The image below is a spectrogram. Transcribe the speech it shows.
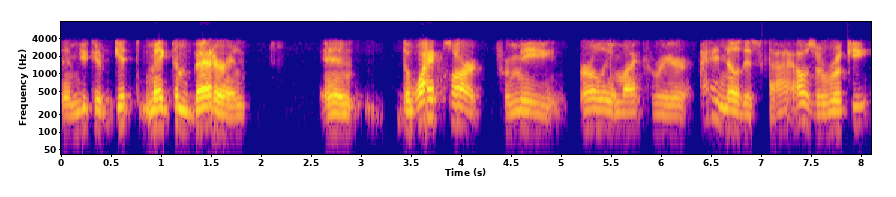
them, you could get make them better. And and Dwight Clark for me early in my career, I didn't know this guy. I was a rookie.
